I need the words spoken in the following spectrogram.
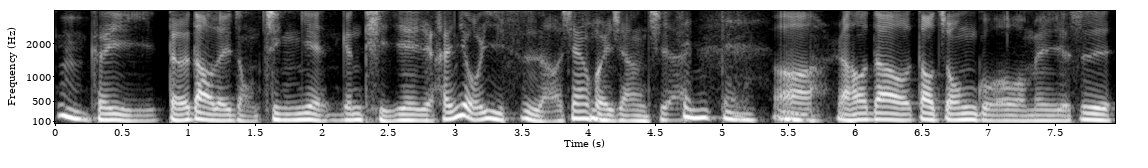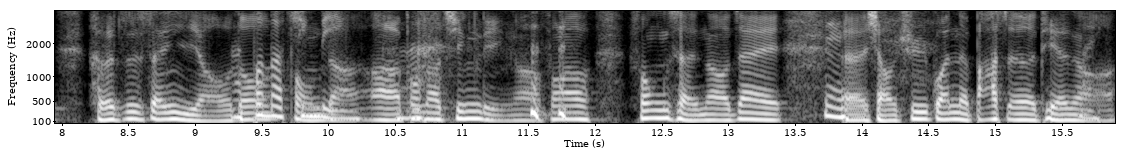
嗯，可以得到的一种经验跟体验，也很有意思啊。现在回想起来，真的啊、哦。然后到到中国，我们也是合资生意哦，都碰到清零啊，碰到清零啊，碰到封城哦，在呃小区关了八十二天哦，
